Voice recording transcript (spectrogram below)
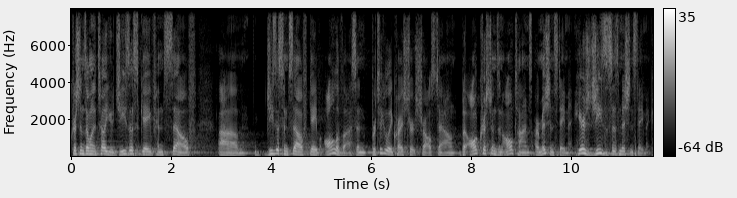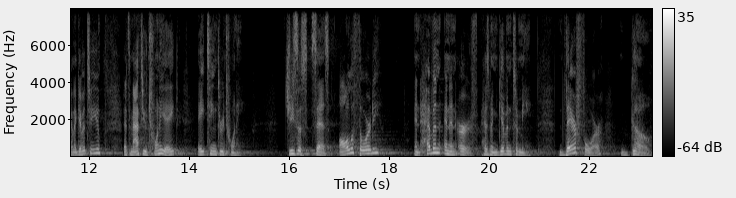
Christians, I want to tell you, Jesus gave himself um, Jesus himself gave all of us, and particularly Christ Church Charlestown, but all Christians in all times, our mission statement. Here's Jesus' mission statement. Can I give it to you? It's Matthew 28 18 through 20. Jesus says, All authority in heaven and in earth has been given to me. Therefore, go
